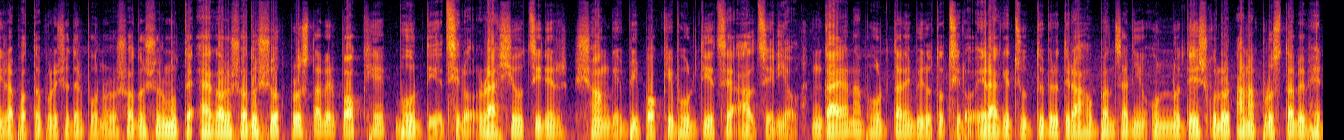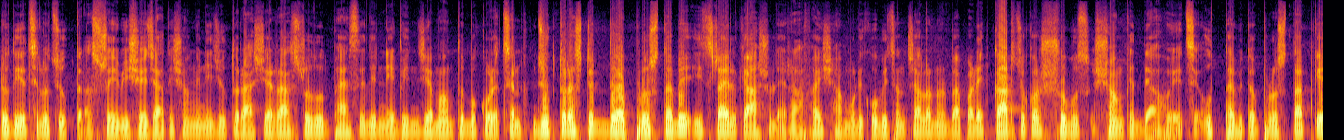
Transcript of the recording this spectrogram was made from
নিরাপত্তা পরিষদের পনেরো সদস্যের মধ্যে এগারো সদস্য প্রস্তাবের পক্ষে ভোট দিয়েছিল। রাশিয়া ও চীনের সঙ্গে বিপক্ষে ভোট দিয়েছে আলজেরিয়াও। গায়ানা ভোটদানে বিরত ছিল। এর আগে যুদ্ধবিরতির আহ্বান জানিয়ে অন্য দেশগুলোর আনা প্রস্তাবে ভেটো দিয়েছিল যুক্তরাষ্ট্র। এই বিষয়ে জাতিসংঘে নিযুক্ত রাশিয়ার রাষ্ট্রদূত ভ্যাসিলি নেভিনজিয়া মন্তব্য করেছেন। যুক্তরাষ্ট্রের দেওয়া প্রস্তাবে ইসরায়েলকে আসলে রাফায় সামরিক অভিযান চালানোর ব্যাপারে কার্যকর সবুজ সংকেত দেওয়া হয়েছে। উত্থাপিত প্রস্তাবকে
